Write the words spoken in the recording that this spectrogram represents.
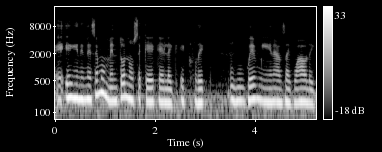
and en ese momento no sé qué que like it clicked with me and i was like wow like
